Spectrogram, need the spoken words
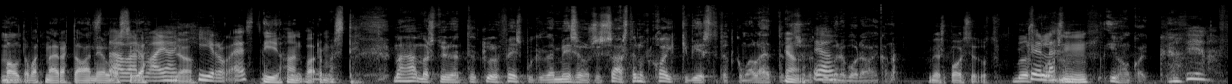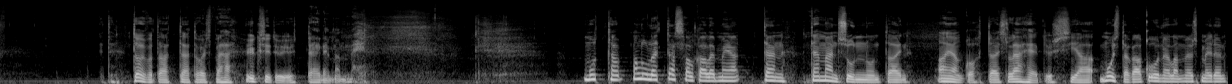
mm. valtavat määrät a Sitä on ihan ja. hirveästi. Ihan varmasti. Mä hämmästyin, että kyllä Facebookilta ja Messengerissa siis säästänyt kaikki viestit, jotka mä oon lähettänyt sen kymmenen vuoden aikana. Myös poistetut. Myös Kyllä. poistetut. Mm. Ihan kaikki. toivotaan, että tämä toisi vähän yksityisyyttä enemmän meille. Mutta mä luulen, että tässä alkaa olla meidän tämän, tämän sunnuntain ajankohtaislähetys. Ja muistakaa kuunnella myös meidän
